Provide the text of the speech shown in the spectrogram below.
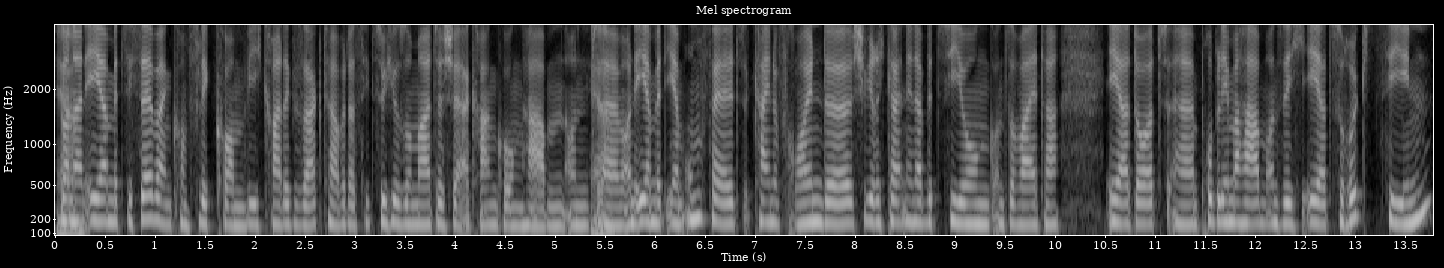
sondern eher mit sich selber in Konflikt kommen, wie ich gerade gesagt habe, dass sie psychosomatische Erkrankungen haben und, ja. äh, und eher mit ihrem Umfeld keine Freunde, Schwierigkeiten in der Beziehung und so weiter, eher dort äh, Probleme haben und sich eher zurückziehen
